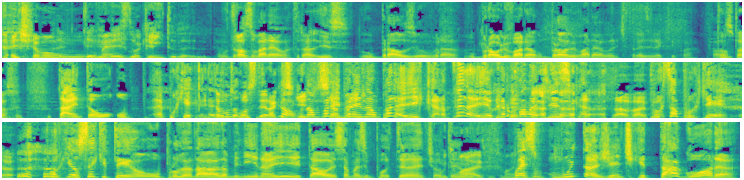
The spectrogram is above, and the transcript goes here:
a gente chama um, Teve um vez médico do aqui. pinto, né? O Drauzio Varela. Tra- Isso, O Brauzio. Bra... o Braulio O Varela. Braulio Varela, a gente traz ele aqui pra falar Então sobre tá. o. Tá, então. o- É porque. Então vamos considerar que é o não, seguinte, Não, peraí, peraí, não, peraí, cara, peraí, eu quero falar disso, cara. Tá, vai, Porque, sabe por quê? É. Porque eu sei que tem o problema da, da menina aí e tal, isso é mais importante. eu Muito tenho- mais, muito mais. Mas muita gente que tá agora,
